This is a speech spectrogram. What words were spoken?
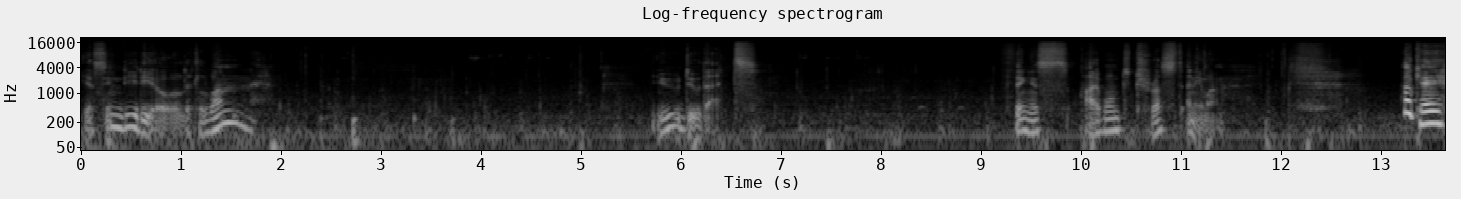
Yes, indeedio, little one. You do that. Thing is, I won't trust anyone. Okay.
